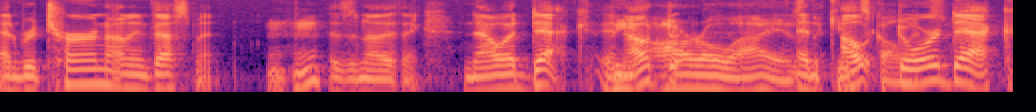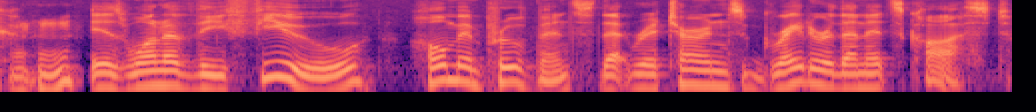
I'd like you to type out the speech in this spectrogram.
And return on investment is another thing. Now a deck, an The outdoor, ROI, as an the kids call outdoor it. Mm-hmm. deck is one of the few home improvements that returns greater than its cost.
